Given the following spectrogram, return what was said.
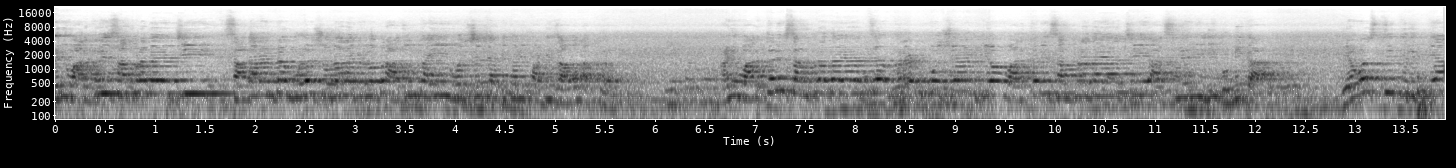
तरी वारकरी संप्रदायाची साधारणतः मुळं शोधायला गेलो तर अजून काही वर्ष त्या ठिकाणी पाठी जावं लागतं. आणि वारकरी संप्रदायाचं भरणपोषण किंवा वारकरी संप्रदायाची असलेली ही भूमिका व्यवस्थितरित्या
